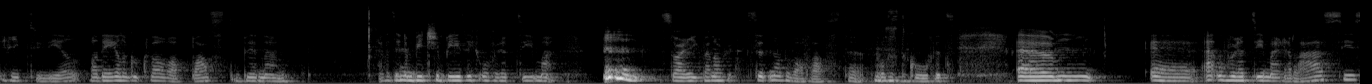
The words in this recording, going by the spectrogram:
ritueel, wat eigenlijk ook wel wat past binnen... We zijn een beetje bezig over het thema... Sorry, ik ben nog, zit nog wat vast, eh, post-covid. Ehm, eh, eh, over het thema relaties.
